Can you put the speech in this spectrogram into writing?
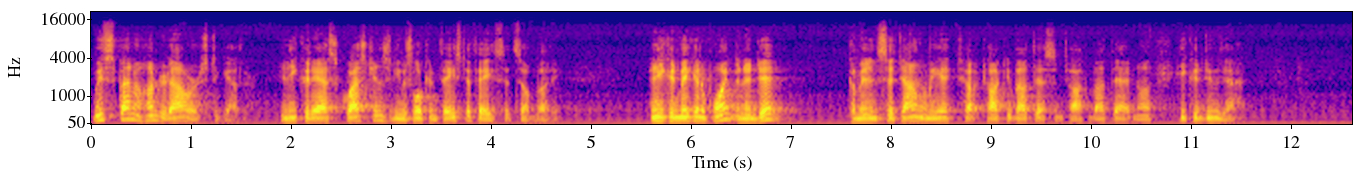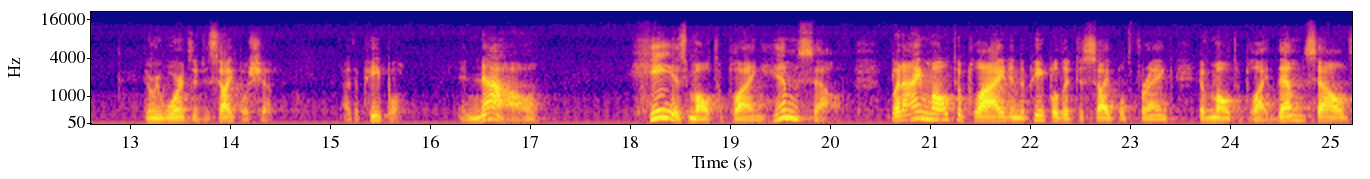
We've spent 100 hours together. And he could ask questions, and he was looking face to face at somebody. And he could make an appointment and did. Come in and sit down. Let me talk to you about this and talk about that. And all. he could do that. The rewards of discipleship are the people. And now he is multiplying himself. But I multiplied, and the people that discipled Frank have multiplied themselves.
